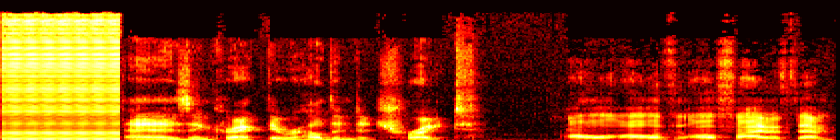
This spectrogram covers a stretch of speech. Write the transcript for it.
that is incorrect they were held in detroit All all of all five of them.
